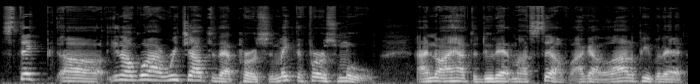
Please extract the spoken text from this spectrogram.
stick, uh, you know, go out, reach out to that person, make the first move. I know I have to do that myself. I got a lot of people that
